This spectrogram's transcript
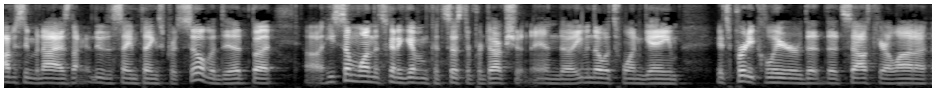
Obviously, Minaya is not going to do the same things Chris Silva did, but uh, he's someone that's going to give him consistent production. And uh, even though it's one game, it's pretty clear that, that South Carolina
